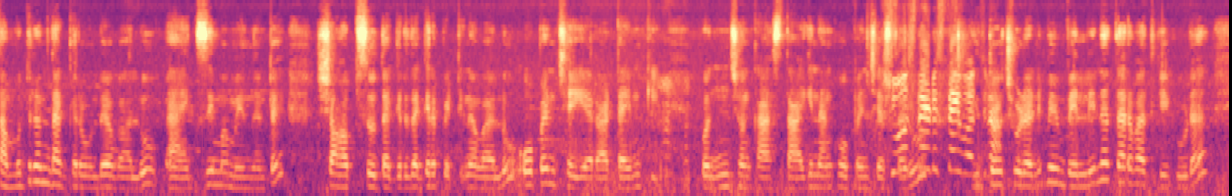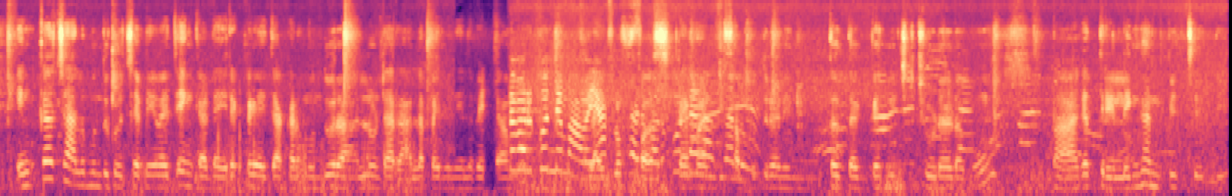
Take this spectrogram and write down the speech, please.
సముద్రం దగ్గర ఉండేవాళ్ళు మ్యాక్సిమం ఏంటంటే షాప్స్ దగ్గర దగ్గర పెట్టిన వాళ్ళు ఓపెన్ చెయ్యరు ఆ టైంకి కొంచెం కాస్త ఆగినాక ఓపెన్ చేస్తారు. ఇంతో చూడండి మేము వెళ్ళిన తర్వాతకి కూడా ఇంకా చాలా ముందుకు వచ్చాయి మేమైతే ఇంకా డైరెక్ట్గా అయితే అక్కడ ముందు రాళ్ళు ఉంటారు రాళ్ళ పైన నిలబెట్టాము. లైఫ్లో ఫస్ట్ టైం అండి సముద్రాన్ని ఇంత దగ్గర నుంచి చూడడము. బాగా థ్రిల్లింగ్ అనిపించింది.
